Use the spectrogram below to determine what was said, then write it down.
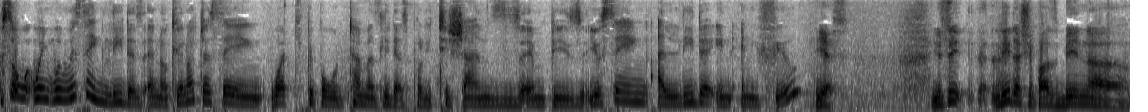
So when, when we're saying leaders, Enock, you're not just saying what people would term as leaders, politicians, MPs. You're saying a leader in any field? Yes. You see, leadership has been uh,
